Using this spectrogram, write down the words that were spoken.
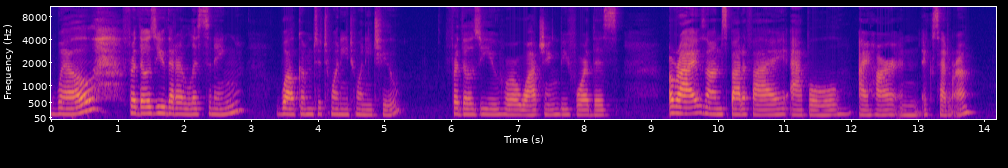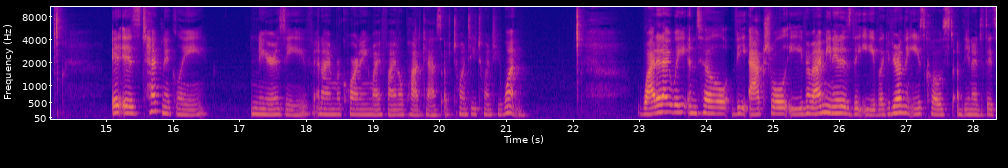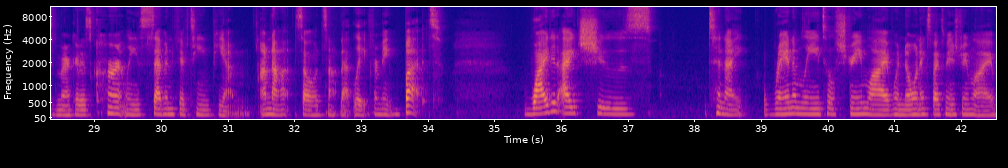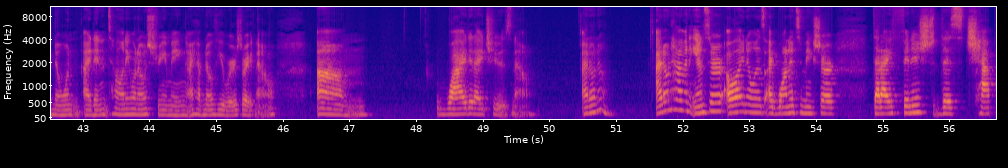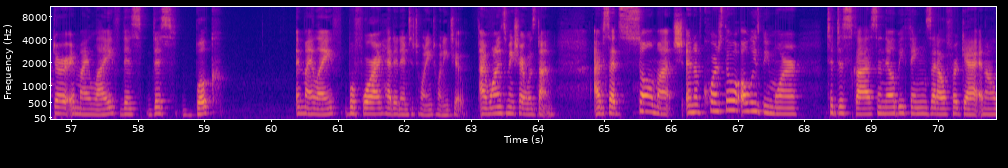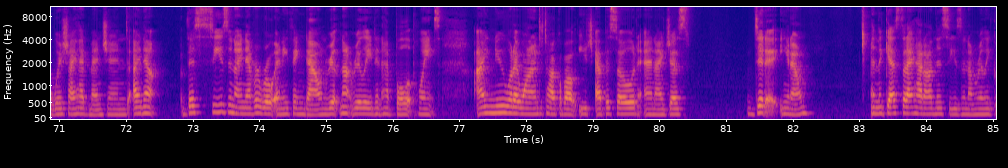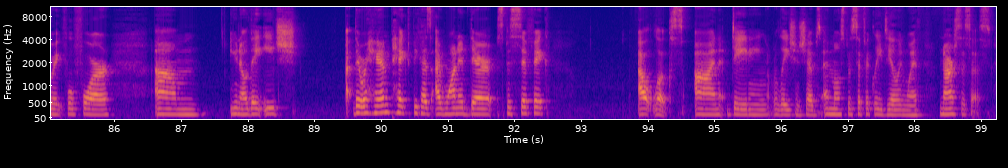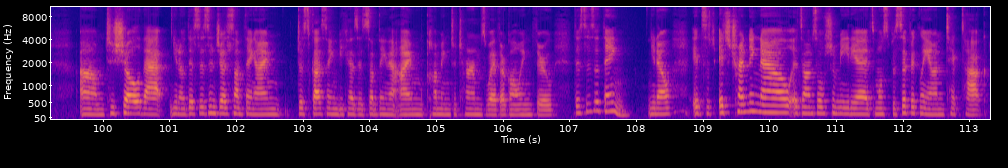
Well, for those of you that are listening, welcome to 2022. For those of you who are watching before this arrives on Spotify, Apple, iHeart, and etc. It is technically New Year's Eve, and I'm recording my final podcast of 2021. Why did I wait until the actual eve? I mean, it is the eve. Like, if you're on the East Coast of the United States of America, it is currently 7 15 p.m. I'm not, so it's not that late for me. But why did I choose tonight randomly to stream live when no one expects me to stream live? No one, I didn't tell anyone I was streaming. I have no viewers right now. Um, why did I choose now? I don't know. I don't have an answer. All I know is I wanted to make sure that I finished this chapter in my life, this this book in my life before I headed into 2022. I wanted to make sure I was done. I've said so much, and of course there will always be more to discuss and there'll be things that I'll forget and I'll wish I had mentioned. I know this season I never wrote anything down, Re- not really, didn't have bullet points. I knew what I wanted to talk about each episode and I just did it, you know. And the guests that I had on this season, I'm really grateful for. Um, you know, they each they were handpicked because I wanted their specific outlooks on dating relationships and most specifically dealing with narcissists um, to show that you know this isn't just something i'm discussing because it's something that i'm coming to terms with or going through this is a thing you know, it's it's trending now. It's on social media. It's most specifically on TikTok.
